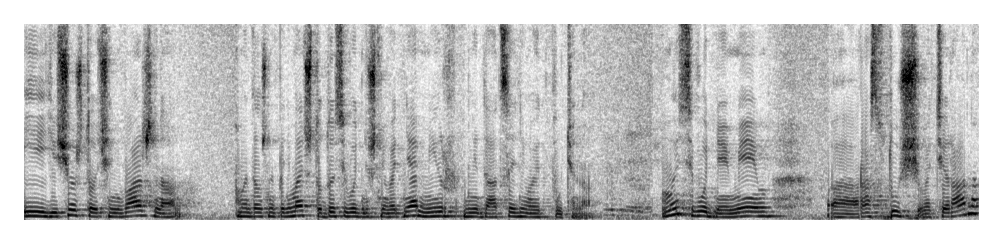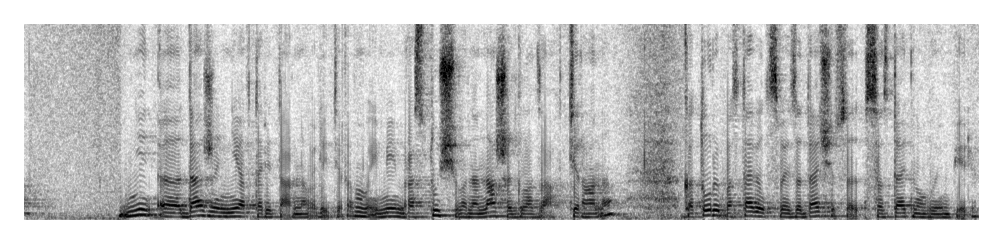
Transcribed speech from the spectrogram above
И еще что очень важно, мы должны понимать, что до сегодняшнего дня мир недооценивает Путина. Мы сегодня имеем э, растущего тирана, не, э, даже не авторитарного лидера. Мы имеем растущего на наших глазах тирана, который поставил своей задачей создать новую империю.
